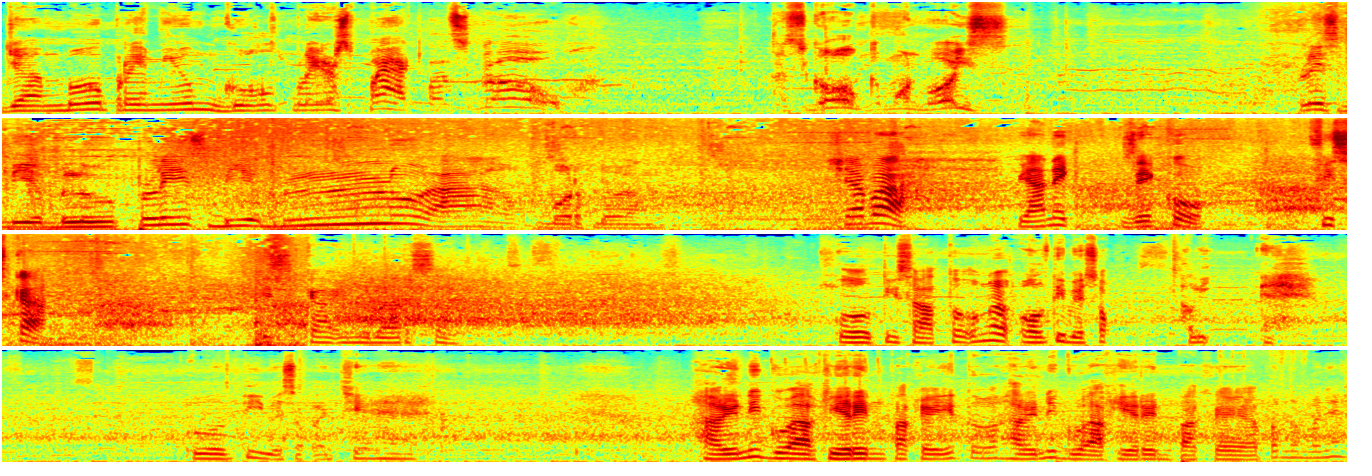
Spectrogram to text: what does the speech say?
Jumbo Premium Gold Players Pack. Let's go. Let's go. Come on, boys. Please be a blue. Please be a blue. Ah, board doang. Siapa? Pianik, Zeko, Fiska. Fiska ini Barca. Ulti satu, enggak, ulti besok kali. Eh. Ulti besok aja. Hari ini gua akhirin pakai itu. Hari ini gua akhirin pakai apa namanya?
